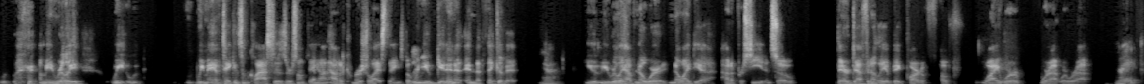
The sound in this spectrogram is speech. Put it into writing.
I mean, really, we we may have taken some classes or something on how to commercialize things, but when you get in it in the thick of it, yeah, you you really have nowhere no idea how to proceed. And so they're definitely a big part of of why we're we're at where we're at. Right.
